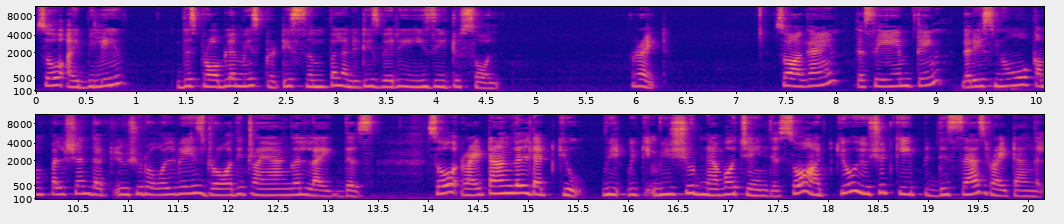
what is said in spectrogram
So I believe this problem is pretty simple and it is very easy to solve. Right. So again, the same thing. There is no compulsion that you should always draw the triangle like this. So right angle at Q, we, we, we should never change this. So at Q, you should keep this as right angle.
